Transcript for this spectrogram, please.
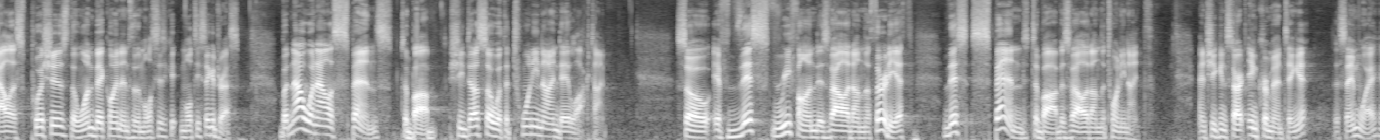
Alice pushes the one Bitcoin into the multi-sig address. But now when Alice spends to Bob, she does so with a 29-day lock time. So if this refund is valid on the 30th, this spend to Bob is valid on the 29th. And she can start incrementing it the same way,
